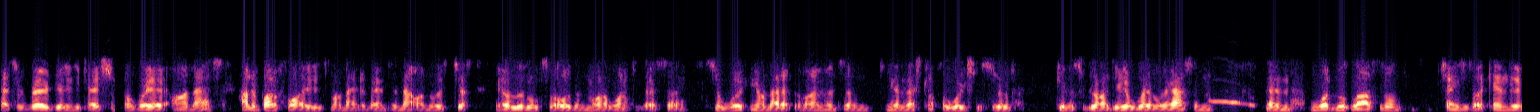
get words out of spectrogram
that's a very good indication of where I'm at. 100 butterfly is my main event, and that one was just you know a little slower than what I wanted to go. So still working on that at the moment, and you know the next couple of weeks will sort of give us a good idea of where we're at and and what last little changes I can do.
